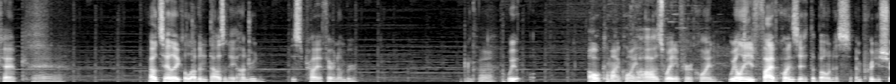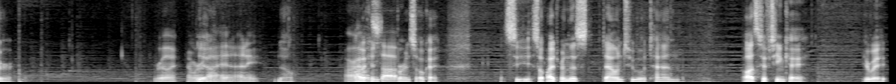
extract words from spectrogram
okay. Okay. I would say like eleven thousand eight hundred is probably a fair number. Okay. We Oh, come on, coin. oh, I was waiting for a coin. We only need five coins to hit the bonus. I'm pretty sure. Really? And we're Yeah. not hitting any. No. All right. Oh, I can stop. burn. So okay. Let's see. So if I turn this down to a ten, oh, it's fifteen k. Here, wait.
